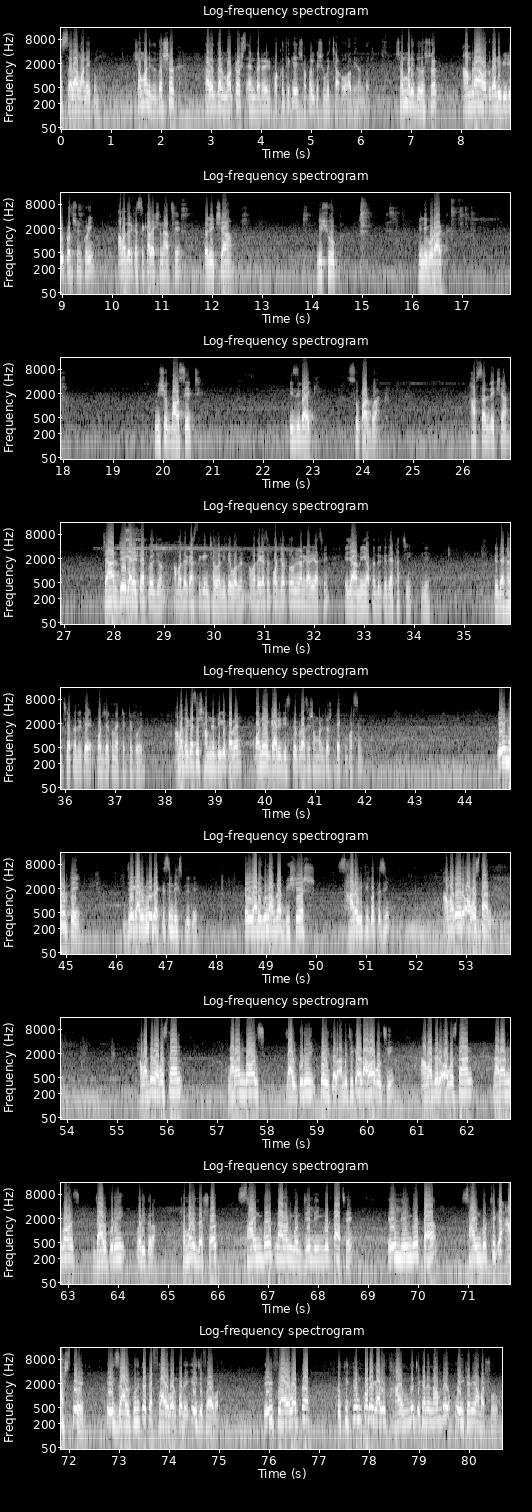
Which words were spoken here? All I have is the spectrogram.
আসসালামু আলাইকুম। সম্মানিত দর্শক, তালুকদার মোটরস অ্যান্ড ব্যাটারির পক্ষ থেকে সকলকে শুভেচ্ছা ও অভিনন্দন। সম্মানিত দর্শক, আমরা অটো গাড়ি ভিডিও প্রদর্শন করি। আমাদের কাছে কালেকশন আছে, রিক্সা, মিশুক, মিনি বোরাক, মিশুক বাউসিট ইজি বাইক, সুপার বোরাক হাফসাদ রিক্সা যার যে গাড়িটা প্রয়োজন, আমাদের কাছ থেকে ইনশাল্লাহ নিতে পারবেন। আমাদের কাছে পর্যাপ্ত পরিমাণ গাড়ি আছে। এই যে আমি আপনাদেরকে দেখাচ্ছি যে দেখাচ্ছি আপনাদেরকে পর্যায়ক্রমে একটা একটা করে। আমাদের কাছে সামনের দিকে পাবেন, অনেক গাড়ি ডিসপ্লে করা আছে, সম্মানিত দর্শক দেখতে পাচ্ছেন। এই মুহূর্তে যে গাড়িগুলো দেখতেছেন ডিসপ্লেতে এই গাড়িগুলো আমরা বিশেষ ছাড়ে বিক্রি করতেছি। আমাদের অবস্থান আমাদের অবস্থান নারায়ণগঞ্জ, জালকুড়ি, করিতলা। আমি ঠিকানাটা আবার বলছি। আমাদের অবস্থান নারায়ণগঞ্জ, জালকুড়ি, করিতলা। সম্মানিত দর্শক, সাইনবোর্ড নারায়ণগঞ্জ, যে লিঙ্ক রোডটা আছে, এই লিঙ্ক রোডটা সাইনবোর্ড থেকে আসতে এই জালকুড়িতে একটা ফ্লাইওভার পড়ে। এই যে ফ্লাইওভার, এই ফ্লাইওভারটা অতিক্রম করে গাড়ি থামলে যেখানে নামবে, ওইখানেই আমার শোরুম।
